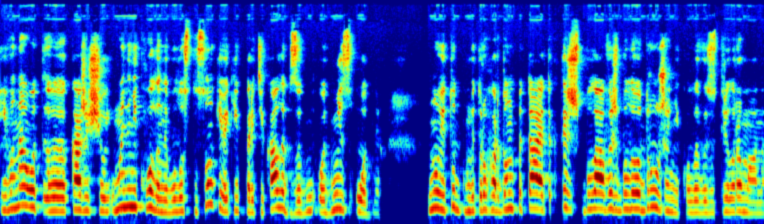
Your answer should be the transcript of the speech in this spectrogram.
І вона от е, каже, що у мене ніколи не було стосунків, які перетікали б з одні з одних. Ну і тут Дмитро Гордон питає: так ти ж була, ви ж були одружені, коли ви зустріли Романа.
